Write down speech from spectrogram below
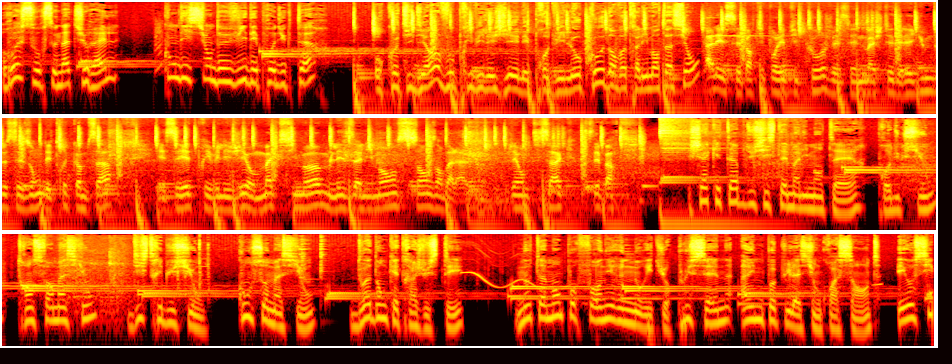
ressources naturelles, conditions de vie des producteurs Au quotidien, vous privilégiez les produits locaux dans votre alimentation Allez, c'est parti pour les petites courses. Je vais essayer de m'acheter des légumes de saison, des trucs comme ça. Essayer de privilégier au maximum les aliments sans emballage. J'ai mon petit sac, c'est parti. Chaque étape du système alimentaire, production, transformation, distribution, consommation, doit donc être ajustée, notamment pour fournir une nourriture plus saine à une population croissante et aussi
